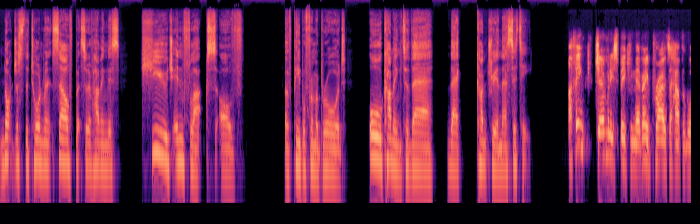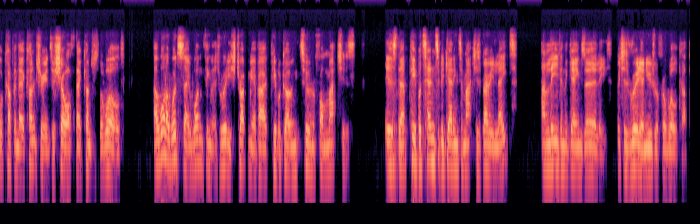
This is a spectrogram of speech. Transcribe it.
Not just the tournament itself, but sort of having this huge influx of of people from abroad all coming to their their country and their city? I think, generally speaking, they're very proud to have the World Cup in their country and to show off their country to the world. And what I would say, one thing that's really struck me about people going to and from matches is that people tend to be getting to matches very late and leaving the games early, which is really unusual for a World Cup.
